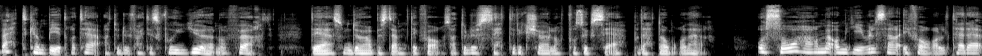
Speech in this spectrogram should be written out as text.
vet kan bidra til at du faktisk får gjennomført det som du har bestemt deg for, så at du setter deg selv opp for suksess på dette området her. Og så har vi omgivelser i forhold til det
